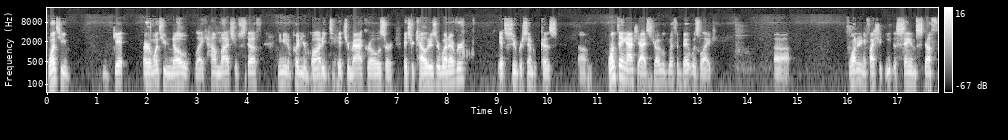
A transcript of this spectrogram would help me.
once you get or once you know like how much of stuff you need to put in your body to hit your macros or hit your calories or whatever, it's super simple because um, one thing actually I struggled with a bit was like uh, wondering if I should eat the same stuff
